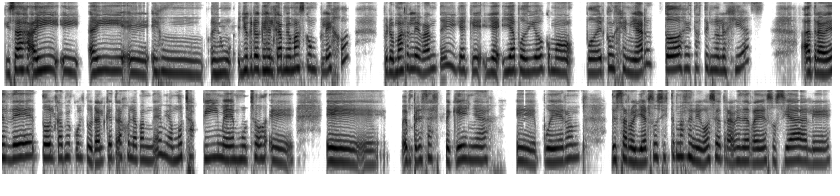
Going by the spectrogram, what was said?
Quizás ahí, ahí eh, es, un, yo creo que es el cambio más complejo, pero más relevante, ya que ya, ha podido como poder congeniar todas estas tecnologías a través de todo el cambio cultural que trajo la pandemia. Muchas pymes, muchas eh, eh, empresas pequeñas eh, pudieron desarrollar sus sistemas de negocio a través de redes sociales.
